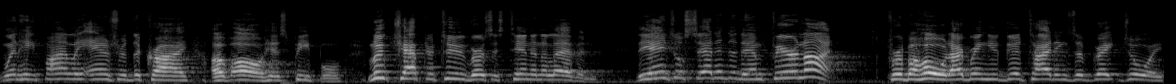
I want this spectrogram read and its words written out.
when he finally answered the cry of all his people. Luke chapter 2, verses 10 and 11. The angel said unto them, Fear not, for behold, I bring you good tidings of great joy,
